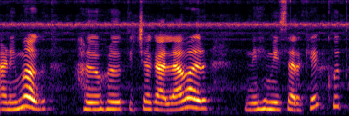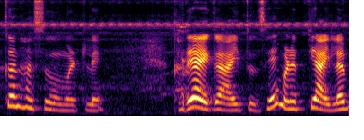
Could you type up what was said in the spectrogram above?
आणि मग हळूहळू तिच्या गालावर नेहमीसारखे खुदकन हसू उमटले. खरे आहे ग आई तुझे म्हणत ती आईला बी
